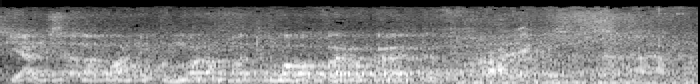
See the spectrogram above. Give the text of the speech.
Sekian assalamualaikum warahmatullahi wabarakatuh. Waalaikumsalam.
